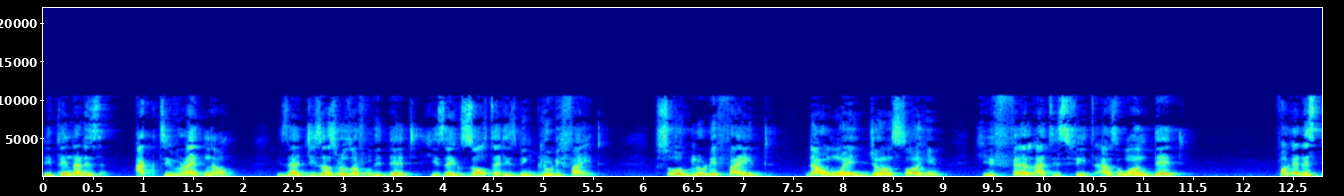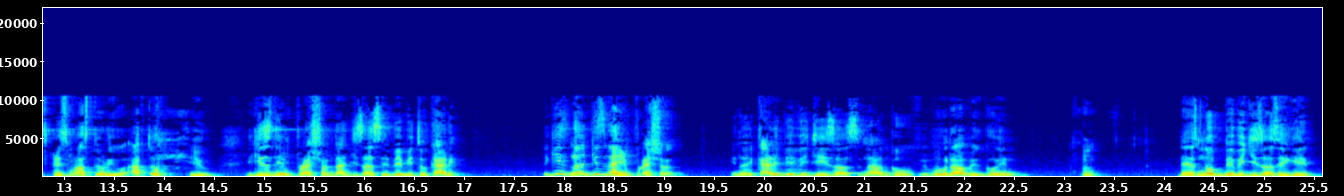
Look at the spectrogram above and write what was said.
The thing that is active right now is that Jesus rose up from the dead. He's exalted. He's been glorified. So glorified that when John saw him, he fell at his feet as one dead. Forget this Christmas story. Oh. After you, it gives the impression that Jesus is a baby to carry. It gives, no, it gives that impression. You know, you carry baby Jesus, now go, people will now be going. Hmm. There's no baby Jesus again.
